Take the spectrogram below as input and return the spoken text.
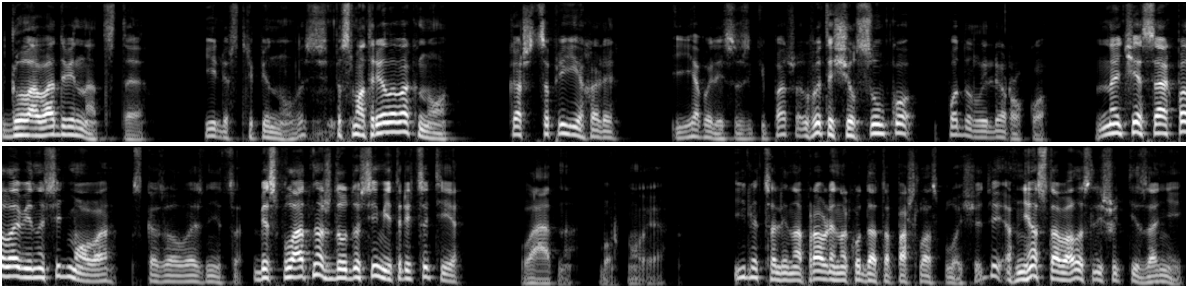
Глава двенадцатая. Иля встрепенулась, посмотрела в окно. Кажется, приехали. Я вылез из экипажа, вытащил сумку, подал Иле руку. — На часах половина седьмого, — сказал возница. — Бесплатно жду до семи тридцати. — Ладно, — буркнул я. Иля целенаправленно куда-то пошла с площади, а мне оставалось лишь идти за ней.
